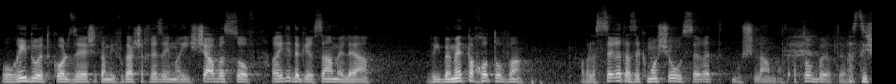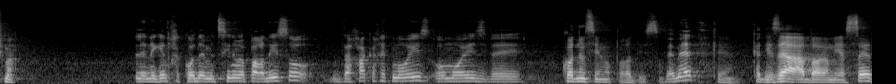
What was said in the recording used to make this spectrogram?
הורידו את כל זה, יש את המפגש אחרי זה עם האישה בסוף, ראיתי את הגרסה המלאה, והיא באמת פחות טובה. אבל הסרט הזה, כמו שהוא, הוא סרט מושלם, הטוב ביותר. אז תשמע, לנגן לך קודם את סינמה פרדיסו, ואחר כך את מויז, או מויז ו... קודם סימה פרדיסו. באמת? כן. קדימה. זה האבא המייסד,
